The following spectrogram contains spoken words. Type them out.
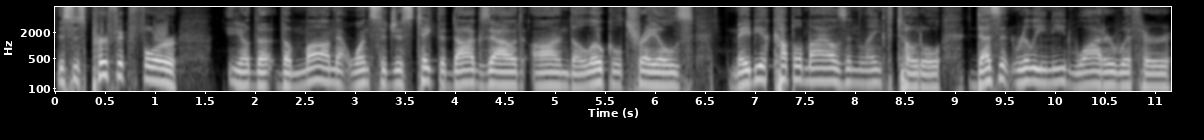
This is perfect for you know the the mom that wants to just take the dogs out on the local trails maybe a couple miles in length total doesn't really need water with her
